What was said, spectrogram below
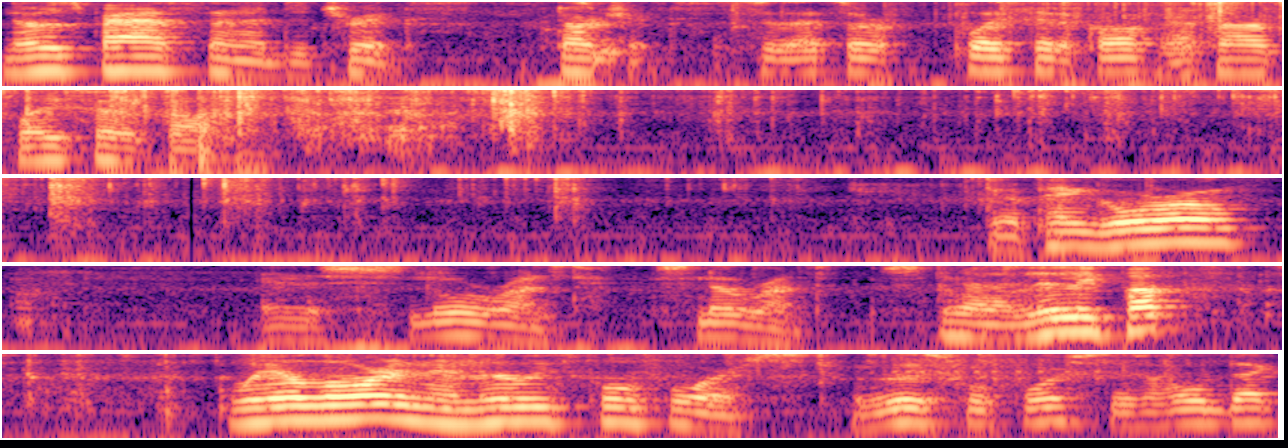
nose pass, and a Detrix. Dartrix. So that's our playset of coffee. That's our place of coughing. Got a Pangoro and a Snorunt. Snowrunt. We got a Lillipup, Wailord, and then Lillie's Full Force. Lillie's Full Force. There's a whole deck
